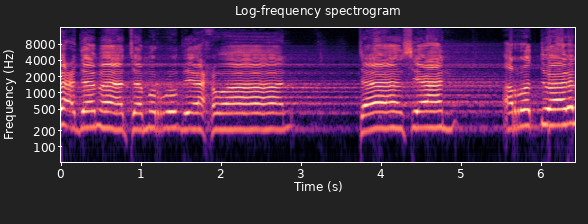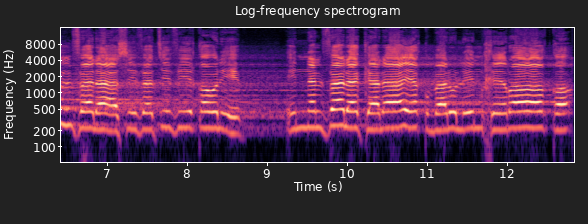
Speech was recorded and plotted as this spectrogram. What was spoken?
بعدما تمر بأحوال. تاسعا الرد على الفلاسفة في قولهم إن الفلك لا يقبل الانخراق.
